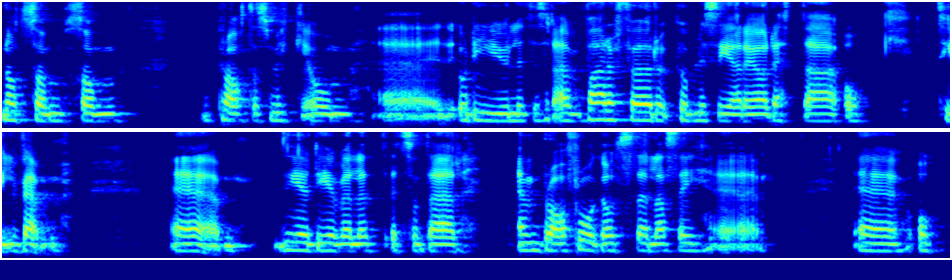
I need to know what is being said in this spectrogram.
något som, som pratas mycket om eh, och det är ju lite sådär varför publicerar jag detta och till vem? Eh, det, det är väl ett, ett sånt där en bra fråga att ställa sig. Eh, eh, och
